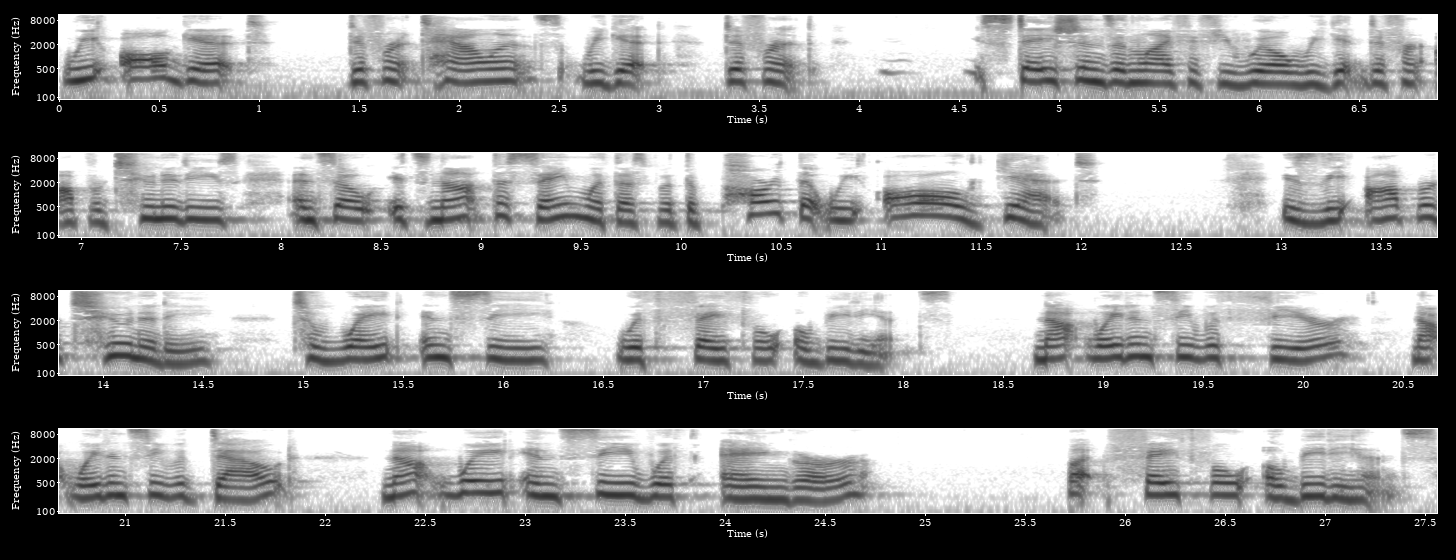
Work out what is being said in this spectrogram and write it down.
We all get different talents. We get different stations in life, if you will. We get different opportunities. And so it's not the same with us, but the part that we all get is the opportunity to wait and see with faithful obedience. Not wait and see with fear, not wait and see with doubt, not wait and see with anger, but faithful obedience.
